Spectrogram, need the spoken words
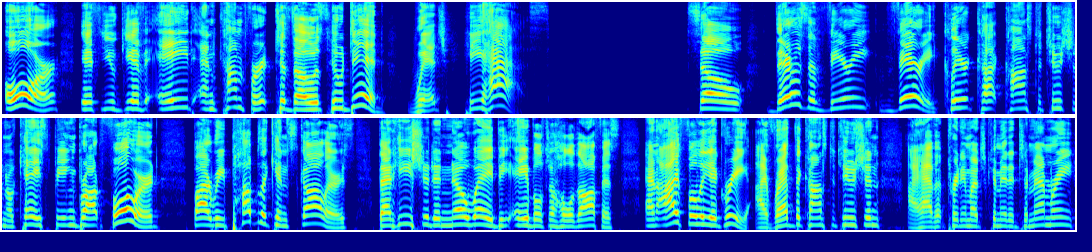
or if you give aid and comfort to those who did, which he has. So there's a very, very clear cut constitutional case being brought forward by Republican scholars that he should in no way be able to hold office. And I fully agree. I've read the Constitution, I have it pretty much committed to memory,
